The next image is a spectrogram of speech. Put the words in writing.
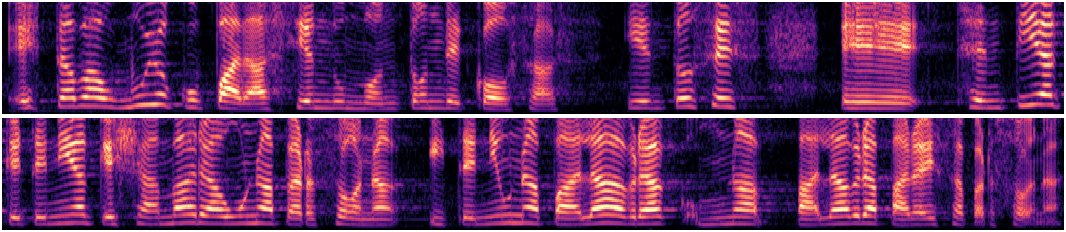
Estaba muy ocupada haciendo un montón de cosas y entonces eh, sentía que tenía que llamar a una persona y tenía una palabra, una palabra para esa persona.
